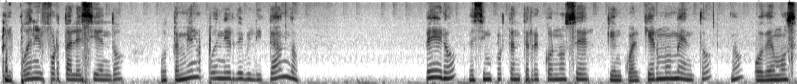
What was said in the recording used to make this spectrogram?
lo pueden ir fortaleciendo o también lo pueden ir debilitando. Pero es importante reconocer que en cualquier momento ¿no? podemos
